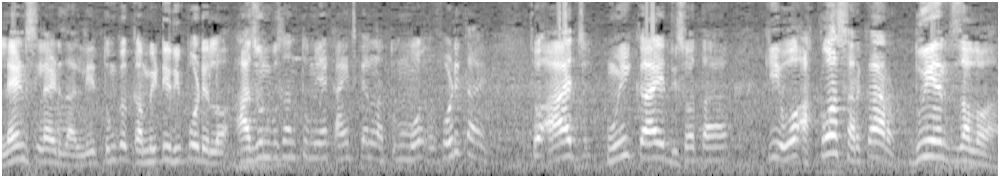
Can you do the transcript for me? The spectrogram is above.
लँडस्लायड जाल्ली तुमकां कमिटी रिपोर्ट येयलो आजून पसून तुमी हें कांयच केलें ना तुमी फोडिताय सो आज हूंय काय दिसोता की हो आख्खो सरकार दुयेंत जालो आहा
